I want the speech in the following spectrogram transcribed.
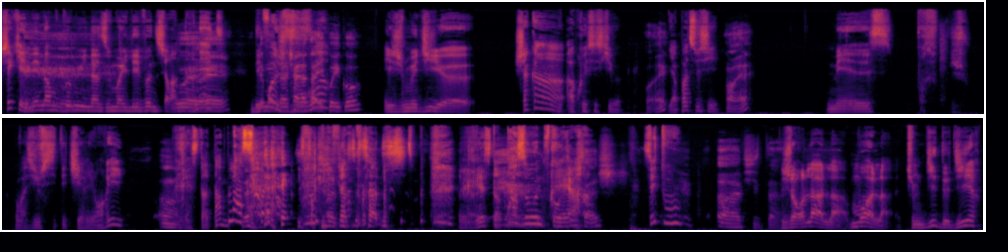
Je sais qu'il y a une énorme commune Inazuma Eleven sur Internet. ouais. Des Demande fois, à je vois et je me dis, euh, chacun apprécie ce qu'il veut. Ouais. Il n'y a pas de souci. Ouais. Mais je- on va juste citer Thierry Henry. Hum. Reste à ta place. Reste dans ta zone, frère. C'est tout. Oh putain. Genre là, là, moi là, tu me dis de dire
